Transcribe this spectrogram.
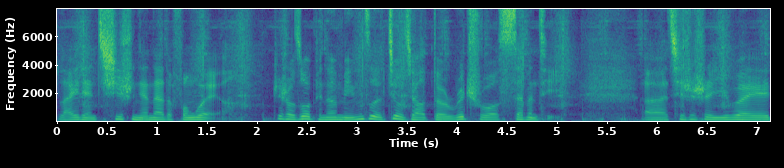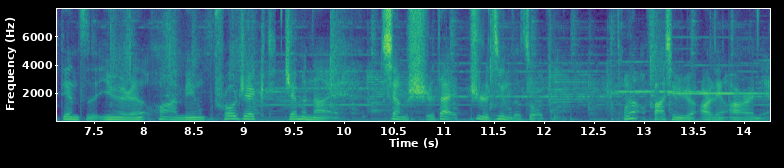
来一点七十年代的风味啊。这首作品的名字就叫 The Ritual Seventy，呃，其实是一位电子音乐人化名 Project Gemini 向时代致敬的作品，同样发行于二零二二年。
